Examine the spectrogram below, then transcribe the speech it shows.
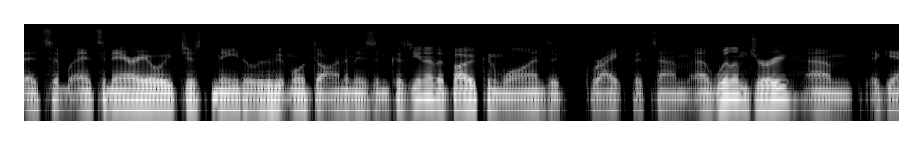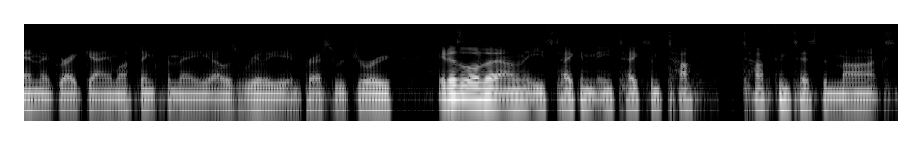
it's a, it's an area we just need a little bit more dynamism because you know the Boak and Wines are great, but um, uh, Willem Drew, um, again a great game I think for me. I was really impressed with Drew. He does a lot of that. He's taken he takes some tough tough contested marks.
